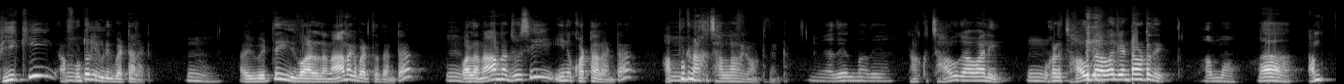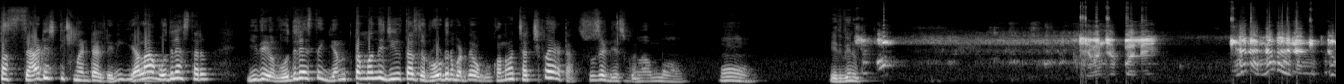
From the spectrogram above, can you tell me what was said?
పీకి ఆ ఫోటోలు ఇవిడికి పెట్టాలట. అవి పెడితే ఇది వాళ్ళ నాన్నకి పెడుతుందంట. వాళ్ళ నాన్న చూసి ఈయన కొట్టాలంట. అప్పుడు నాకు చల్లగా ఉంటుందంట. నాకు చావు కావాలి. ఒకళ్ళ చావు కావాలి అంటా ఉంటది. అంత సాడిస్టిక్ మెంటాలిటీని ఎలా వదిలేస్తారు? ఇది వదిలేస్తే ఎంతమంది జీవితాలు రోడ్డున పడితే కొంతమంది చచ్చిపోయారట సూసైడ్ చేసుకుని. ఇది విను ఏమని చెప్పాలి ఇందాక అన్నా కదా నన్ను ఇప్పుడు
